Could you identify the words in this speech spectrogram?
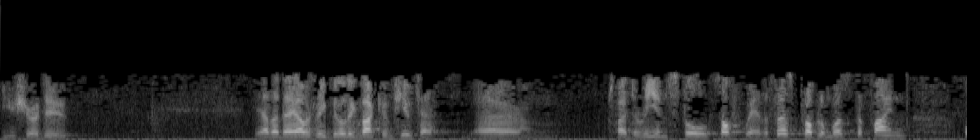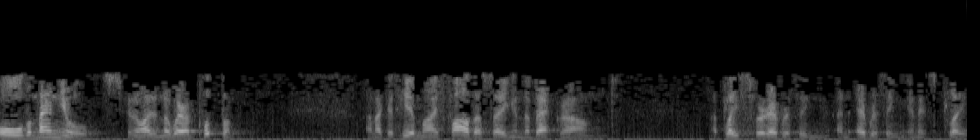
You sure do. The other day, I was rebuilding my computer. Um, tried to reinstall software. The first problem was to find all the manuals. You know, I didn't know where I'd put them. And I could hear my father saying in the background, a place for everything and everything in its place.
